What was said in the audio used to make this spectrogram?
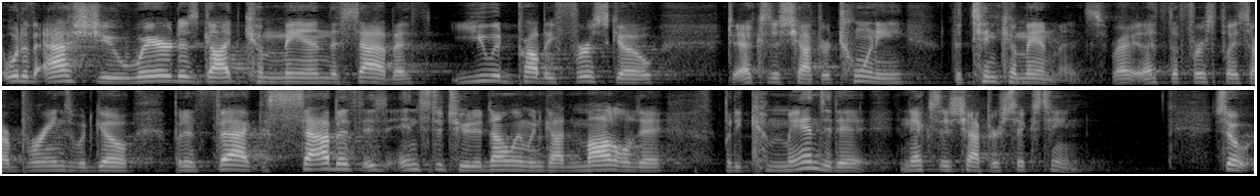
would have asked you, where does God command the Sabbath? You would probably first go to Exodus chapter 20, the Ten Commandments, right? That's the first place our brains would go. But in fact, the Sabbath is instituted not only when God modeled it, but he commanded it in Exodus chapter 16. So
